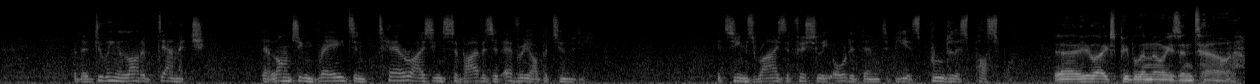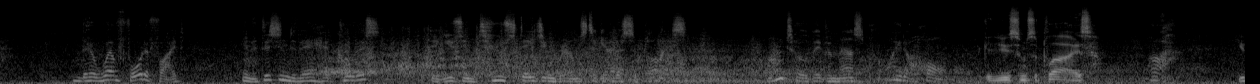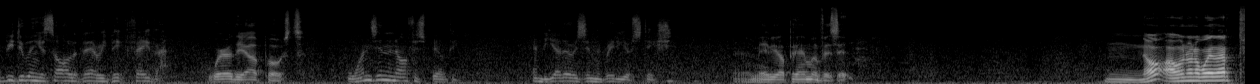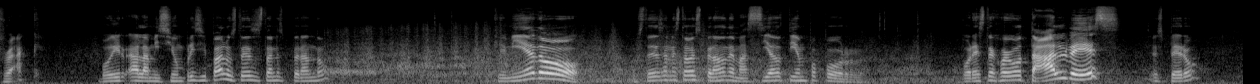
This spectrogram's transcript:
but they're doing a lot of damage. They're launching raids and terrorizing survivors at every opportunity. It seems Rise officially ordered them to be as brutal as possible. Yeah, he likes people to know he's in town. They're well fortified. In addition to their headquarters, they're using two staging grounds to gather supplies. I'm told they've amassed quite a haul. Could use some supplies. Ah, you'd be doing us all a very big favor. Where are the outposts? One's in an office building, and the other is in the radio station. Uh, maybe I'll pay him a visit. No, aún no le voy a dar track. Voy a ir a la misión principal. Ustedes están esperando. ¡Qué miedo! Ustedes han estado esperando demasiado tiempo por... Por este juego. Tal vez. Espero.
